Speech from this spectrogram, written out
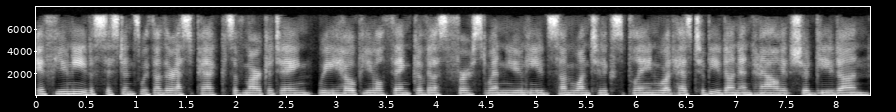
If you need assistance with other aspects of marketing, we hope you'll think of us first when you need someone to explain what has to be done and how it should be done.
